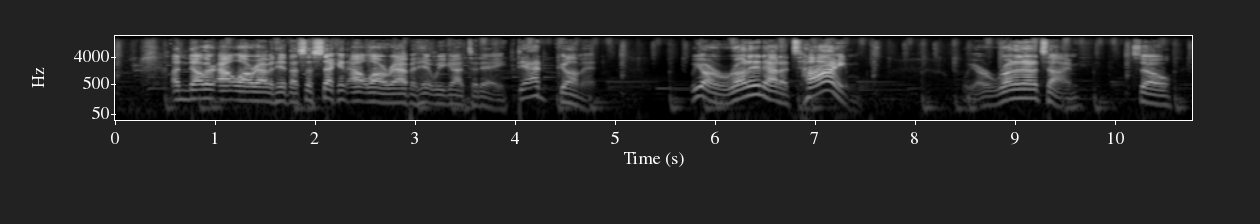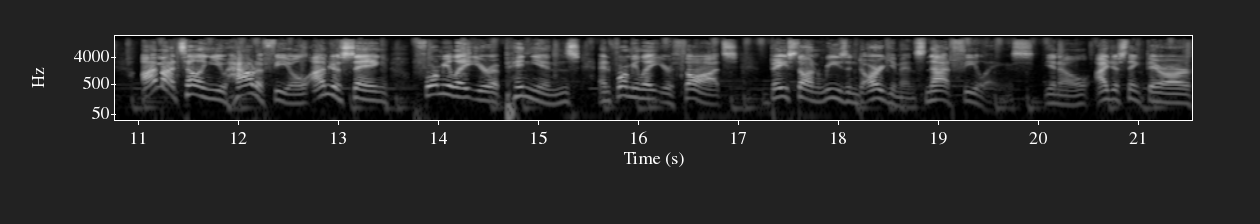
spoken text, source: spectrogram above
another outlaw rapid hit. That's the second outlaw rapid hit we got today. Dad gummit. We are running out of time. We are running out of time. So, I'm not telling you how to feel. I'm just saying formulate your opinions and formulate your thoughts based on reasoned arguments, not feelings. You know, I just think there are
